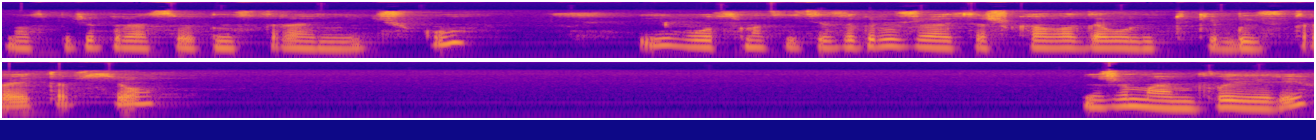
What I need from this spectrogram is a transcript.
Нас перебрасывают на страничку. И вот, смотрите, загружается шкала довольно-таки быстро это все. Нажимаем Very.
